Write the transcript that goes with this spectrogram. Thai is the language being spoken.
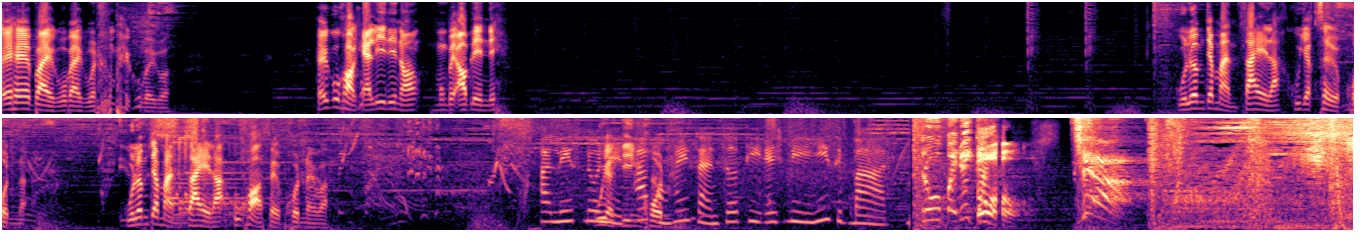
ฮ้ยเฮ้ยไปกูไปกูนั่งไปกูไปกูเฮ้ยกูขอแครี่ดิน้อง มึงไปออฟเลนดิ กูเริ่มจะหมั่นไส้ละ กูอยากเสิร์ฟคนละกูเริ่มจะหมั่นไส้ละ กูขอเสิร์ฟคนหน่อยวะอลิสโดกูอเนยากทยิงค่าคขอนงให้แสนเซิร์ฟ THB 20 บาท ตรูไปด้วยกัโอ้น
